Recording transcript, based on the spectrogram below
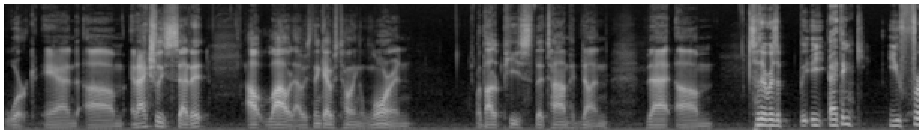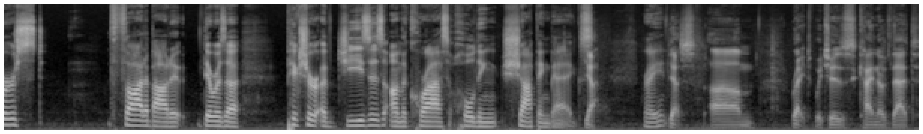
work, and um, and I actually said it out loud. I was think I was telling Lauren about a piece that Tom had done that. Um, So there was a. I think you first thought about it. There was a picture of Jesus on the cross holding shopping bags. yeah. Right. Yes. Um, right, which is kind of that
